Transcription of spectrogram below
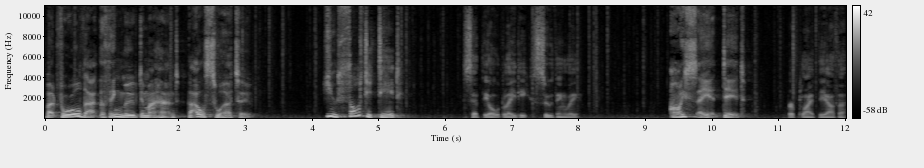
But for all that, the thing moved in my hand, that I'll swear to. You thought it did, said the old lady soothingly. I say it did, replied the other.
